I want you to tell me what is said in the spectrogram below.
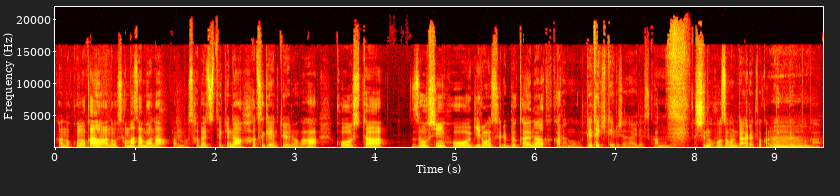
あのこの間さまざまなあの差別的な発言というのがこうした増進法を議論する部会の中からも出てきてるじゃないですか、うん、種の保存であるとかうんぬんとか、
